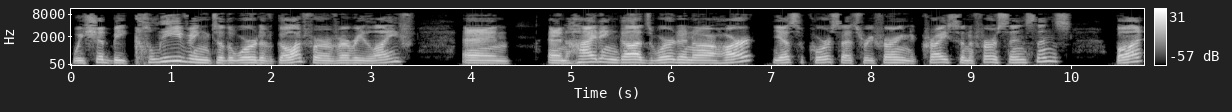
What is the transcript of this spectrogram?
We should be cleaving to the word of God for our very life and, and hiding God's word in our heart. Yes, of course, that's referring to Christ in the first instance, but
